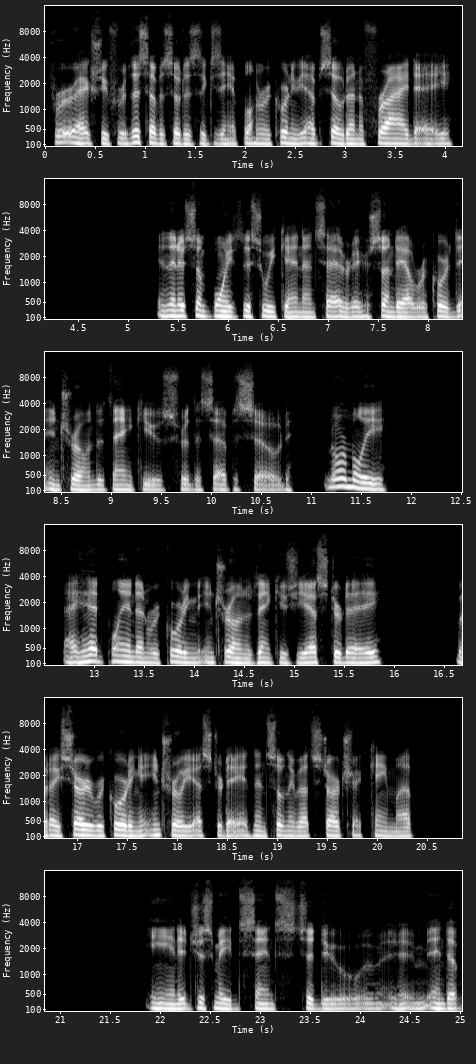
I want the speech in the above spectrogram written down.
for actually for this episode as an example, I'm recording the episode on a Friday. And then at some point this weekend on Saturday or Sunday, I'll record the intro and the thank yous for this episode. Normally, I had planned on recording the intro and the thank yous yesterday, but I started recording an intro yesterday, and then something about Star Trek came up, and it just made sense to do end up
